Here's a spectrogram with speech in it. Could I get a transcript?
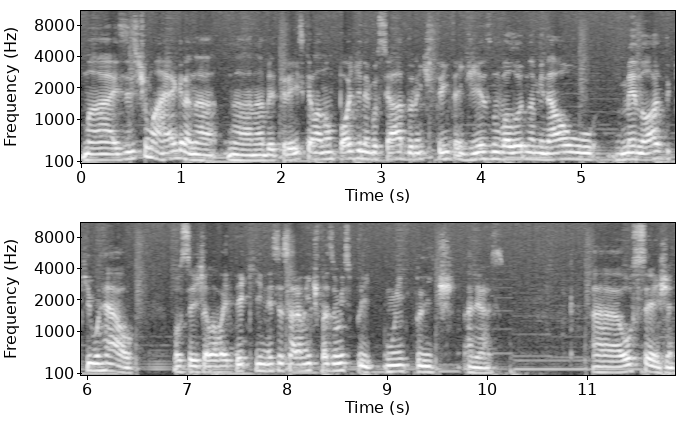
Mas existe uma regra na, na, na, B3 que ela não pode negociar durante 30 dias no valor nominal menor do que o real. Ou seja, ela vai ter que necessariamente fazer um split, um split aliás. Uh, ou seja,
